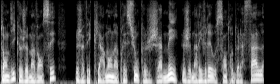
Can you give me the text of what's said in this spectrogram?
Tandis que je m'avançais, j'avais clairement l'impression que jamais je n'arriverais au centre de la salle,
